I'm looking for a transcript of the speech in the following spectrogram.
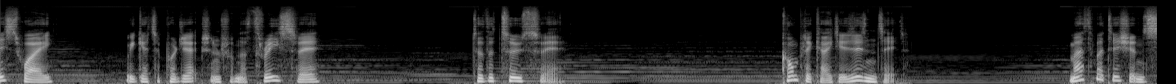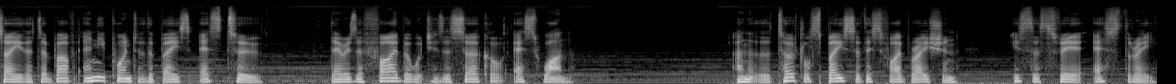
this way, we get a projection from the 3 sphere to the 2 sphere. Complicated, isn't it? Mathematicians say that above any point of the base S2 there is a fibre which is a circle S1 and that the total space of this fibration is the sphere S3.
